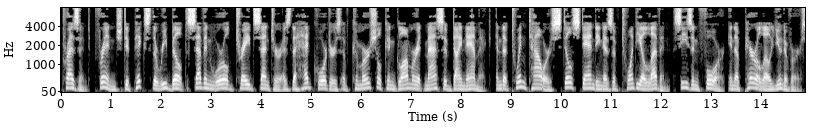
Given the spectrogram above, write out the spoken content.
present, Fringe depicts the rebuilt Seven World Trade Center as the headquarters of commercial conglomerate Massive Dynamic, and the Twin Towers still standing as of 2011 season 4 in a parallel universe.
